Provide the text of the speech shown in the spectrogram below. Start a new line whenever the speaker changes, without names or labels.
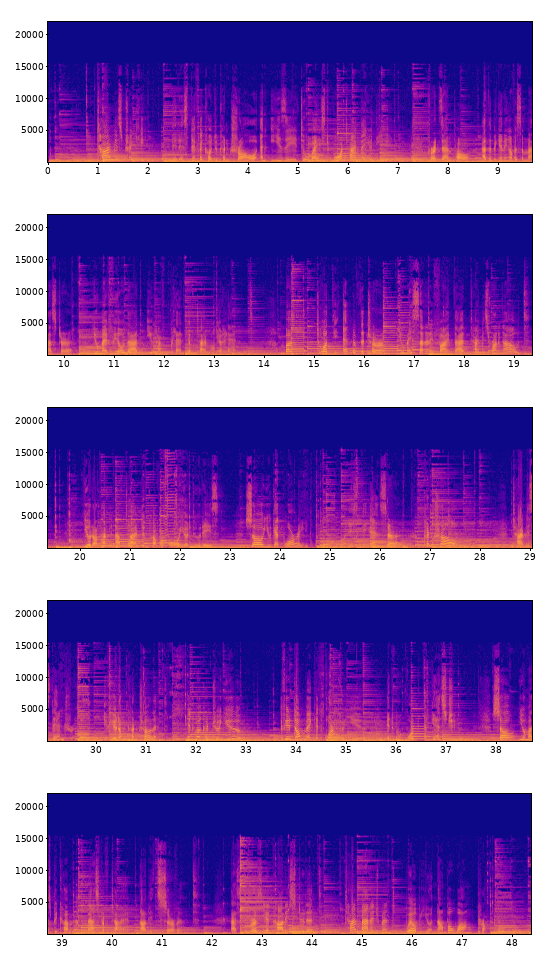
Time is tricky. It is difficult to control and easy to waste more time than you need. For example, at the beginning of a semester, you may feel that you have plenty of time on your hands. But toward the end of the term, you may suddenly find that time is running out. You don't have enough time to cover all your duties, so you get worried. Time is dangerous. If you don't control it, it will control you. If you don't make it work for you, it will work against you. So you must become the master of time, not its servant. As a first year college student, time management will be your number one problem.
